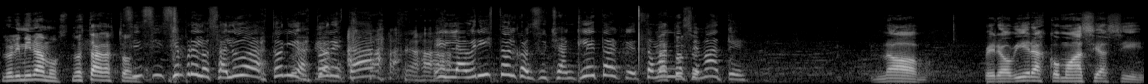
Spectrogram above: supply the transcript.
Lo eliminamos, no está Gastón. Sí, sí, siempre lo saludo a Gastón y Gastón está en la Bristol con su chancleta que- tomándose Gastón mate. No, pero vieras cómo hace así.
